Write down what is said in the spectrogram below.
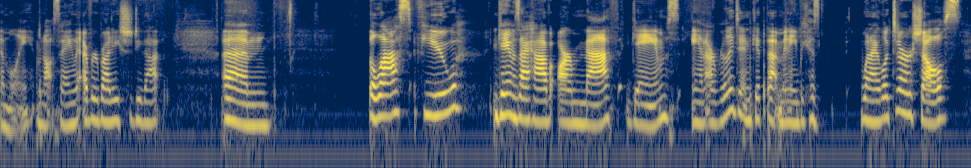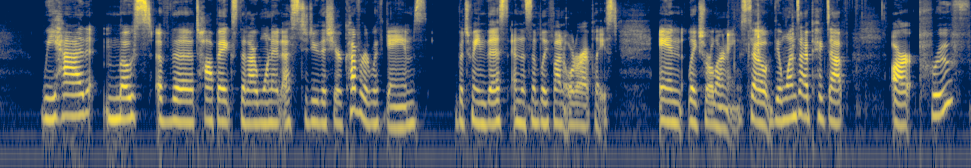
Emily. I'm not saying that everybody should do that. Um, the last few games I have are math games, and I really didn't get that many because when I looked at our shelves, we had most of the topics that I wanted us to do this year covered with games between this and the Simply Fun order I placed and Lakeshore Learning. So the ones I picked up are Proof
